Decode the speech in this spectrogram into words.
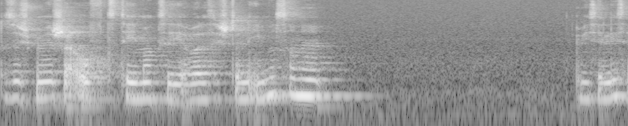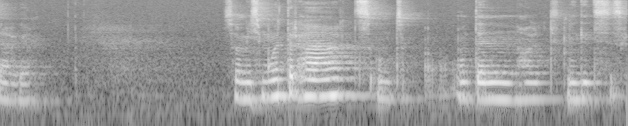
das ist bei mir schon oft das Thema gewesen, aber das ist dann immer so eine, wie soll ich sagen, so mein Mutterherz und und dann halt, dann gibt's, es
